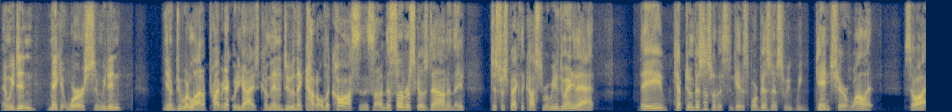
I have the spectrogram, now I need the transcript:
and we didn't make it worse, and we didn't you know do what a lot of private equity guys come in and do, and they cut all the costs, and suddenly the service goes down, and they disrespect the customer. We didn't do any of that. They kept doing business with us and gave us more business. We, we gained share of wallet. So I,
